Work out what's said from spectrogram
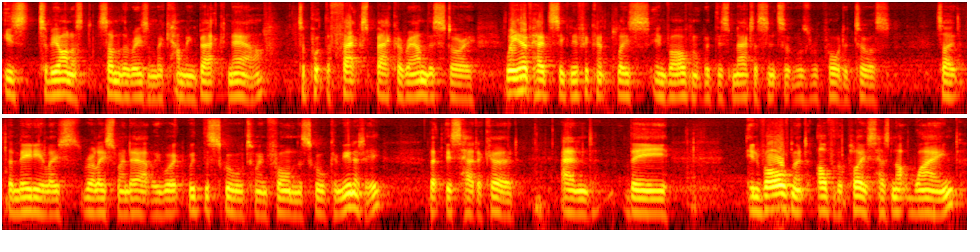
is, to be honest, some of the reason we're coming back now to put the facts back around this story. We have had significant police involvement with this matter since it was reported to us. So the media release, went out. We worked with the school to inform the school community that this had occurred. And the involvement of the police has not waned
